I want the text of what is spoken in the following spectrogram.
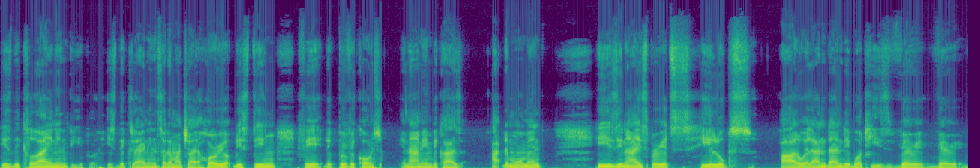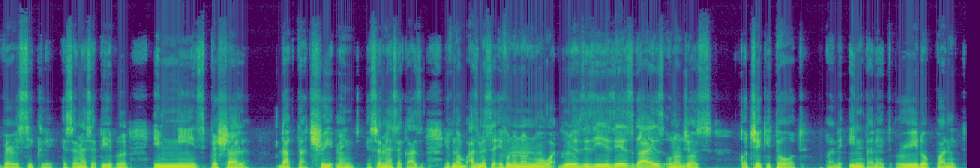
is declining people. It's declining. So them I try hurry up this thing for the privy council. You know what I mean? Because at the moment he's in high spirits. He looks all well and dandy, but he's very, very, very sickly. You see me say people, he needs special doctor treatment. You see me say cause if not as me say if you don't know what Graves disease is, guys, you know just go check it out on the internet, read up on it.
